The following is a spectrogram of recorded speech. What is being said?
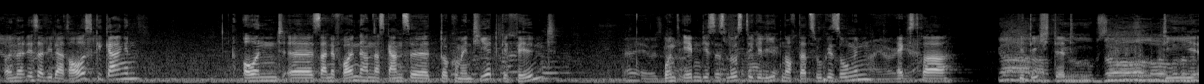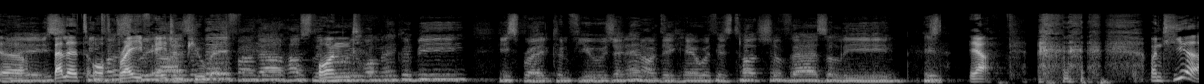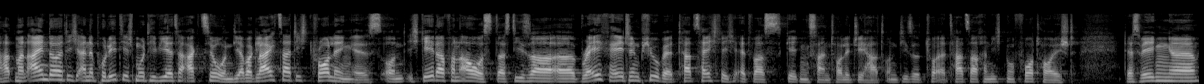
Und dann ist er wieder rausgegangen und äh, seine Freunde haben das Ganze dokumentiert, gefilmt und eben dieses lustige Lied noch dazu gesungen, extra gedichtet, die äh, Ballad of Brave Agent Pubit. Und ja, und hier hat man eindeutig eine politisch motivierte Aktion, die aber gleichzeitig Trolling ist. Und ich gehe davon aus, dass dieser äh, Brave Agent Pubit tatsächlich etwas gegen Scientology hat und diese Tatsache nicht nur vortäuscht. Deswegen äh,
